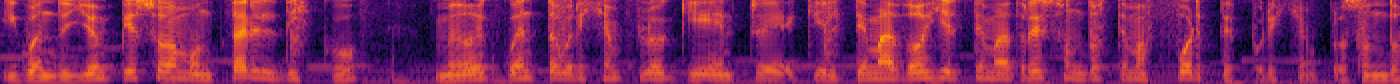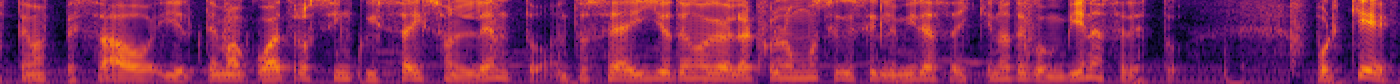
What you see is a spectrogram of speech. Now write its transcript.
Y cuando yo empiezo a montar el disco, me doy cuenta, por ejemplo, que entre que el tema 2 y el tema 3 son dos temas fuertes, por ejemplo, son dos temas pesados, y el tema 4, 5 y 6 son lentos. Entonces ahí yo tengo que hablar con los músicos y decirle, mira, sabéis que no te conviene hacer esto. ¿Por qué?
